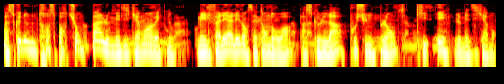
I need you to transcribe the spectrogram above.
Parce que nous ne transportions pas le médicament avec nous. Mais il fallait aller dans cet endroit parce que là pousse une plante qui est le médicament.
